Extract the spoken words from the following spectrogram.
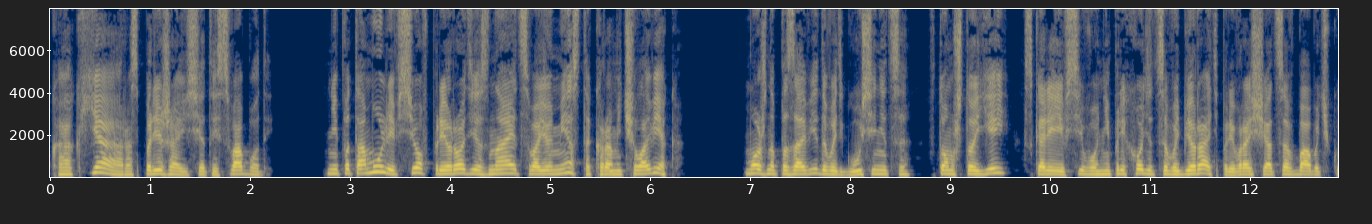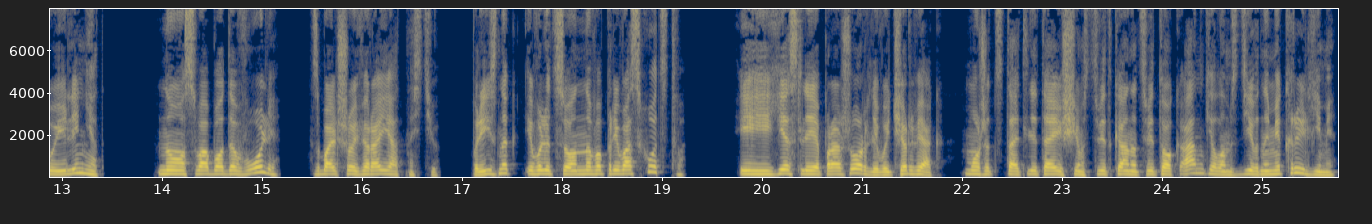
Как я распоряжаюсь этой свободой? Не потому ли все в природе знает свое место, кроме человека? Можно позавидовать гусенице в том, что ей, скорее всего, не приходится выбирать, превращаться в бабочку или нет. Но свобода воли, с большой вероятностью, признак эволюционного превосходства. И если прожорливый червяк может стать летающим с цветка на цветок ангелом с дивными крыльями,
